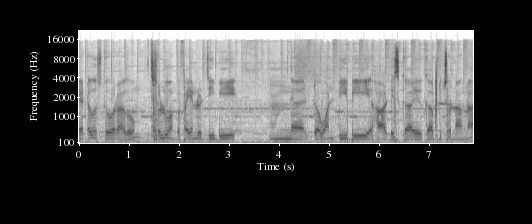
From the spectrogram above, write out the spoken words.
டேட்டாவும் ஸ்டோர் ஆகும். சொல்லுவாங்க five hundred GB one TB hard டிஸ்க்காக இருக்குது அப்படின்னு சொன்னாங்கன்னா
